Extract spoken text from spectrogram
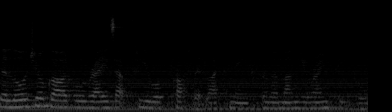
The Lord your God will raise up for you a prophet like me from among your own people.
